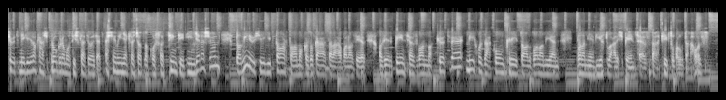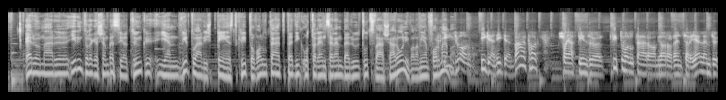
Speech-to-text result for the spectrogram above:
sőt, még egy rakás programot is letöltet, eseményekre csatlakozhat szintén ingyenesen, de a minőségi tartalmak azok általában azért, azért pénzhez vannak kötve, méghozzá konkrétan valamilyen, valamilyen virtuális pénzhez, tehát kriptovalutához. Erről már ö, érintőlegesen beszéltünk, ilyen virtuális pénzt, kriptovalutát pedig ott a rendszeren belül tudsz vásárolni valamilyen formában? Így van, igen, igen, válthatsz saját pénzről kriptovalutára, ami arra a rendszerre jellemző,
